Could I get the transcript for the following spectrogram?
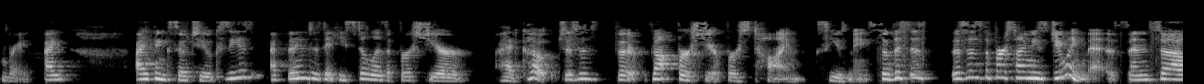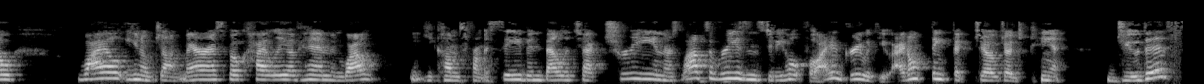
Right. I, I think so too. Cause he is, at the end of the day, he still is a first year head coach. This is the, not first year, first time, excuse me. So this is, this is the first time he's doing this. And so while, you know, John Mara spoke highly of him and while he comes from a Saban Belichick tree and there's lots of reasons to be hopeful. I agree with you. I don't think that Joe Judge can't do this.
